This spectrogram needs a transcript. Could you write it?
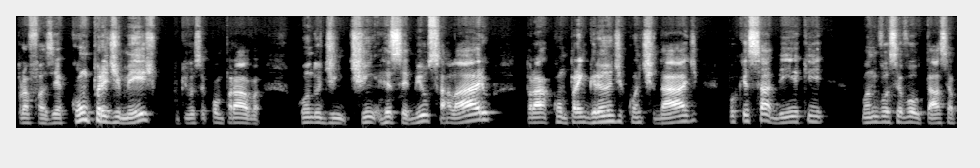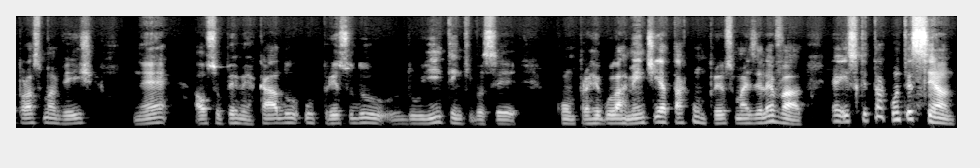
Para fazer a compra de mês, porque você comprava quando recebia o salário para comprar em grande quantidade, porque sabia que quando você voltasse a próxima vez né, ao supermercado, o preço do, do item que você compra regularmente ia estar com um preço mais elevado. É isso que está acontecendo.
